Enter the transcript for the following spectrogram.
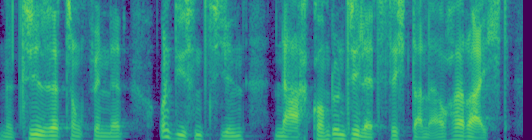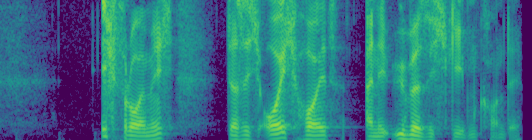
eine Zielsetzung findet und diesen Zielen nachkommt und sie letztlich dann auch erreicht. Ich freue mich, dass ich euch heute eine Übersicht geben konnte.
